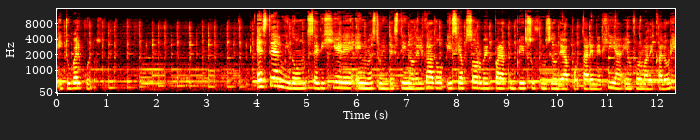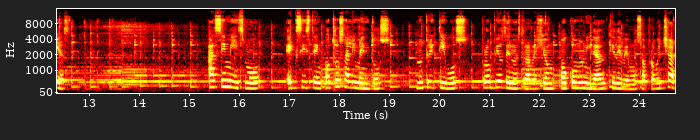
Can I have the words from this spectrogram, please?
y tubérculos. Este almidón se digiere en nuestro intestino delgado y se absorbe para cumplir su función de aportar energía en forma de calorías. Asimismo, existen otros alimentos nutritivos propios de nuestra región o comunidad que debemos aprovechar.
